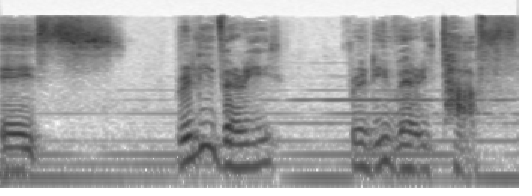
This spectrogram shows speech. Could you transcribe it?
is really very, really very tough.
